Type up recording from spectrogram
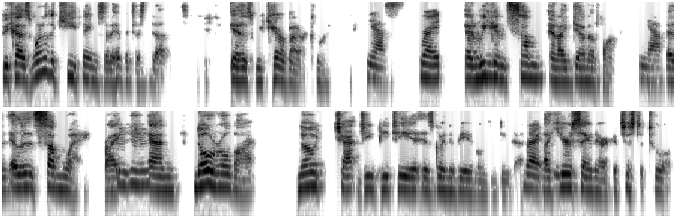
Because one of the key things that a hypnotist does is we care about our client. Yes. Right. and we Mhm. can some and identify Yeah. and in some way, right? Mhm. And no robot, no chat GPT is going to be able to do that. Right. Like you're saying, Eric, it's just a tool.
